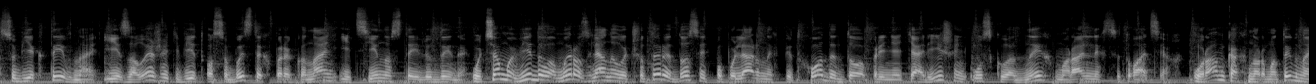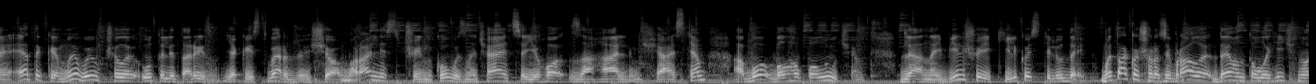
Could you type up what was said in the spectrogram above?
суб'єктивна і залежить від особистих переконань і цінностей людини. У цьому відео ми розглянули чотири досить популярних підходи до прийняття рішень у складних моральних ситуаціях. У рамках нормативної етики ми вивчили утилітаризм, який стверджує, що моральність вчинку визначається його загальним щастям або благополуччям для найбільшої кількості людей. Ми також розібрали деонтологічну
